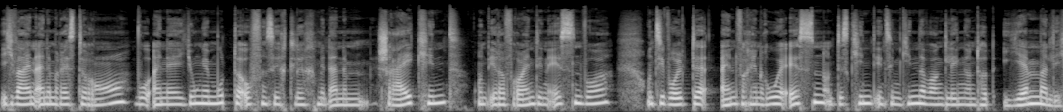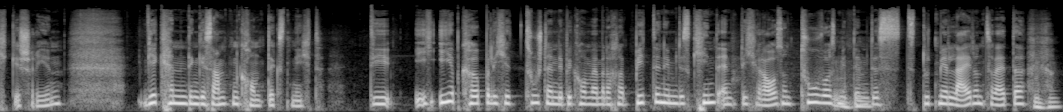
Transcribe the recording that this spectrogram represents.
Ich war in einem Restaurant, wo eine junge Mutter offensichtlich mit einem Schreikind und ihrer Freundin essen war und sie wollte einfach in Ruhe essen und das Kind ist im Kinderwagen gelegen und hat jämmerlich geschrien. Wir kennen den gesamten Kontext nicht. Die, ich, ich habe körperliche Zustände bekommen, weil man dachte, bitte nimm das Kind endlich raus und tu was mhm. mit dem, das tut mir leid und so weiter. Mhm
